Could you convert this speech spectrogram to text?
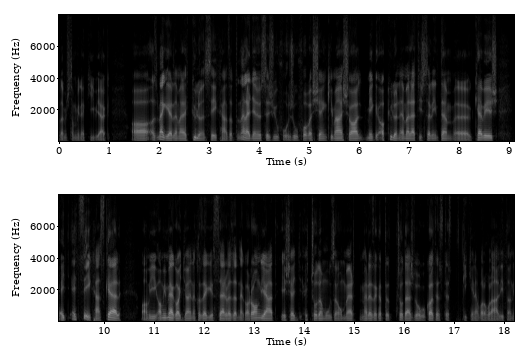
nem is tudom, minek hívják, az megérdemel egy külön székházat. Ne legyen összezsúfolva senki mással, még a külön emelet is szerintem kevés. Egy, egy székház kell, ami, ami megadja ennek az egész szervezetnek a rangját, és egy, egy csoda múzeum, mert, mert ezeket a csodás dolgokat, ezt, ezt ki kéne valahol állítani.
